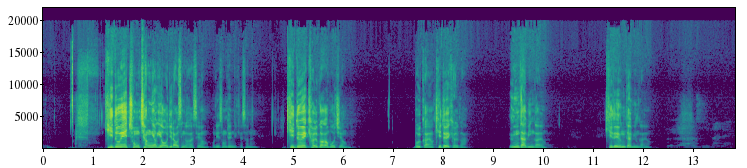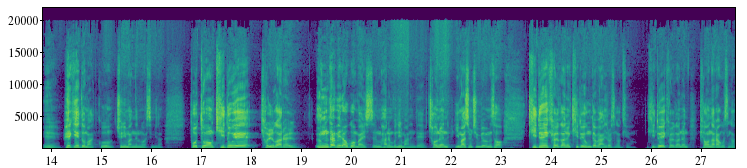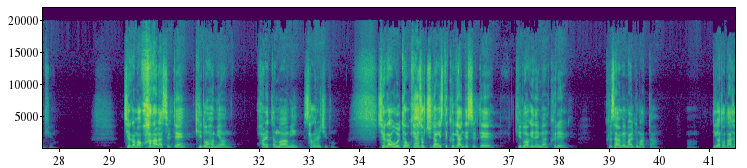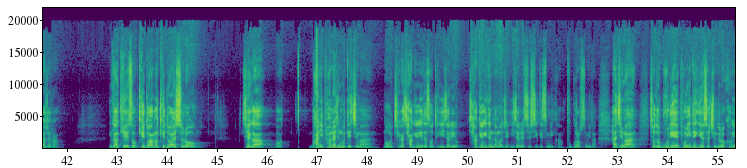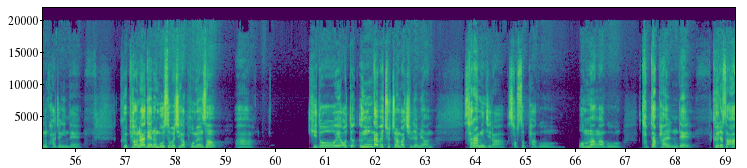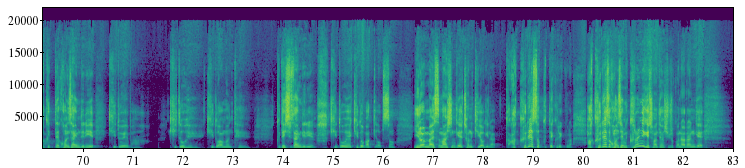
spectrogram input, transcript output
기도의 종착역이 어디라고 생각하세요? 우리 성도님께서는. 기도의 결과가 뭐죠? 뭘까요? 기도의 결과. 응답인가요? 기도의 응답인가요? 예, 회개도 맞고 주님 만나는 것 같습니다. 보통 기도의 결과를 응답이라고 말씀하는 분들이 많은데 저는 이 말씀 준비하면서 기도의 결과는 기도의 응답이 아니라고 생각해요. 기도의 결과는 변화라고 생각해요. 제가 막 화가 났을 때 기도하면 화냈던 마음이 사그라지고 제가 옳다고 계속 주장했을 때 그게 안 됐을 때 기도하게 되면 그래 그 사람의 말도 맞다. 어, 네가 더 낮아져라. 그러니까 계속 기도하면 기도할수록 제가 뭐 많이 변하지 못했지만 뭐 제가 자격이 돼서 어떻게 이 자리 자격이 된다면 이 자리에 쓸 수 있겠습니까? 부끄럽습니다. 하지만 저도 무리의 본이 되기 위해서 지금 노력하고 있는 과정인데 그 변화되는 모습을 제가 보면서 아 기도의 어떤 응답에 초점을 맞추려면 사람인지라 섭섭하고 원망하고 답답한데 그래서 아 그때 권사님들이 기도해 봐. 기도해. 기도하면 돼. 그때 집사님들이 아, 기도해. 기도밖에 없어. 이런 말씀하신 게 저는 기억이 나. 아 그래서 그때 그랬구나. 아 그래서 권사님이 그런 얘기 저한테 하시셨구나라는 게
